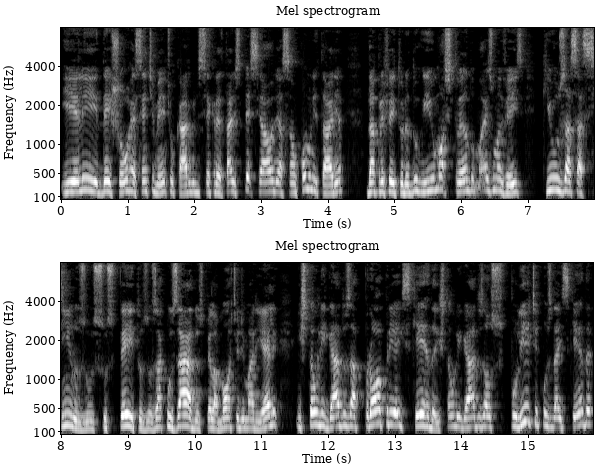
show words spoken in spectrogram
e ele deixou recentemente o cargo de secretário especial de ação comunitária da Prefeitura do Rio, mostrando mais uma vez que os assassinos, os suspeitos, os acusados pela morte de Marielle estão ligados à própria esquerda, estão ligados aos políticos da esquerda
